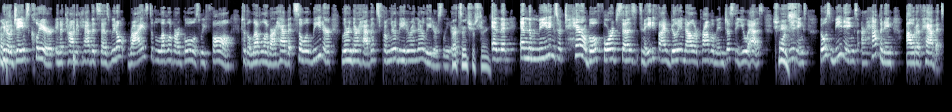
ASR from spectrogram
You know, James Clear in Atomic Habits says we don't rise to the level of our goals, we fall to the level of our habits. So a leader learned their habits from their leader and their leader's leader. That's interesting. And then and the meetings are terrible. Forbes says it's an 85 billion dollar problem in just the US for meetings. Those meetings are happening out of habits.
